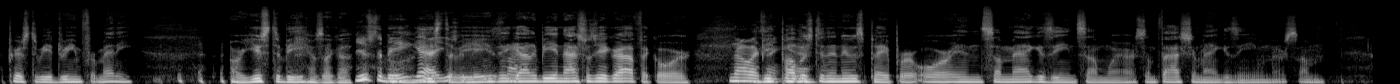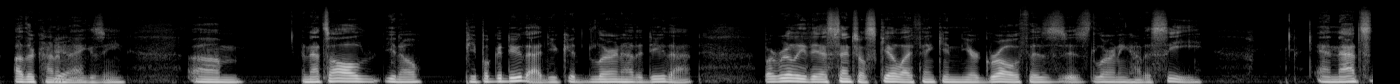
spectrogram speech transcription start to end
appears to be a dream for many, or used to be? It was like a used to be, oh, yeah, used, used to, be. They got to be in National Geographic or no, I be think, published yeah. in a newspaper or in some magazine somewhere, some fashion magazine or some other kind of magazine. Um, and that's all you know people could do that. You could learn how to do that. But really the essential skill I think in your growth is is learning how to see. And that's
